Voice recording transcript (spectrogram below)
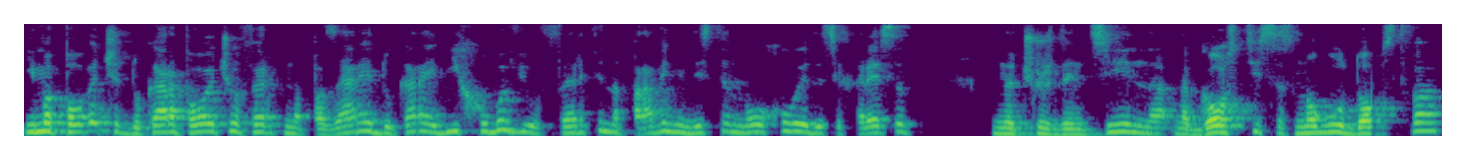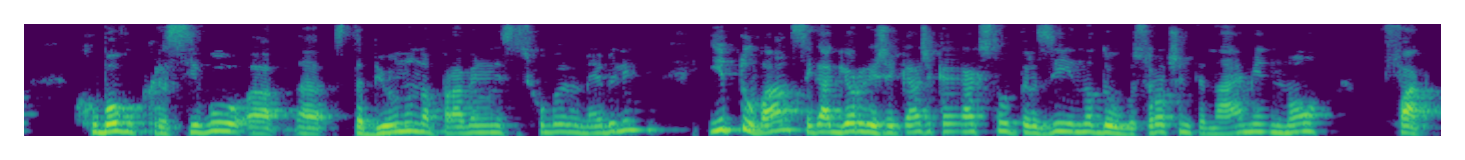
има повече, докара повече оферти на пазара и докара едни хубави оферти, направени наистина много хубави да се харесат на чужденци, на, на гости с много удобства, хубаво, красиво, а, а, стабилно направени с хубави мебели. И това, сега Георги ще каже как се отрази и на дългосрочните найеми, но факт.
